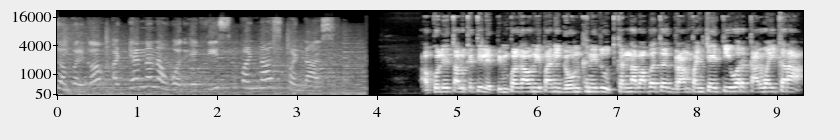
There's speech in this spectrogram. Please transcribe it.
संपर्क अठ्ठ्याण्णव नव्वद एकतीस पन्नास पन्नास. अकोले तालुक्यातील पिंपळगाव निपाणी गौण खनिज उत्खननाबाबत ग्रामपंचायतीवर कारवाई करा.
